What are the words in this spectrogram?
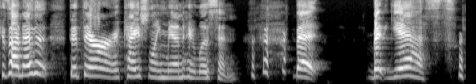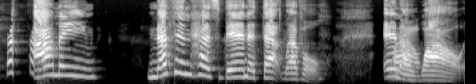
because I know that that there are occasionally men who listen, but but yes, I mean nothing has been at that level in Wow. a while,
